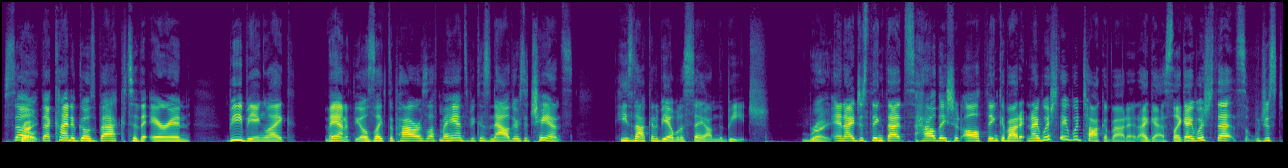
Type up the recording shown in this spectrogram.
So Right. that kind of goes back to the Aaron B being like, man, it feels like the power's left my hands because now there's a chance he's not going to be able to stay on the beach. Right. And I just think that's how they should all think about it. And I wish they would talk about it, I guess. Like, I wish that's just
